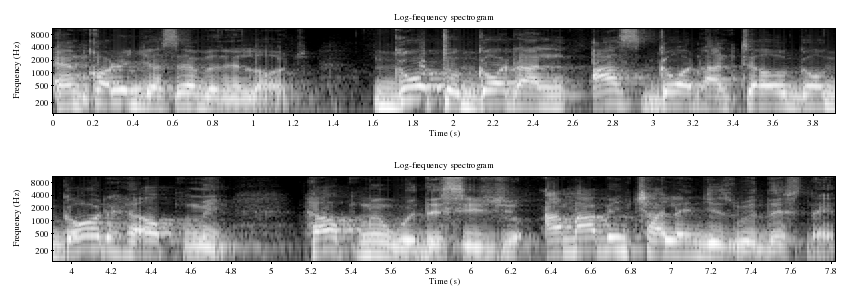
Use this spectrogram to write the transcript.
encourage yourself in the Lord. Go to God and ask God and tell God, God, help me. Help me with this issue. I'm having challenges with this thing.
